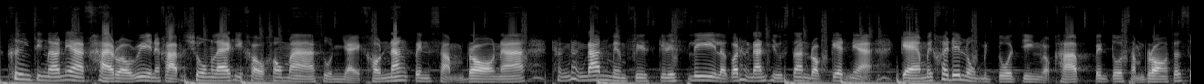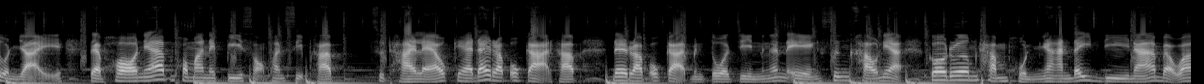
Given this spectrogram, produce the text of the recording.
คือจริงๆแล้วเนี่ยคายรอรี่นะครับช่วงแรกที่เขาเข้ามาส่วนใหญ่เขานั่งเป็นสำรองนะ ทั้งทางด้านเมมฟิสกริสลี่แล้วก็ทางด้านฮิลสันร็อกเก็ตเนี่ย แกไม่ค่อยได้ลงเป็นตัวจริงหรอกครับ เป็นตัวสำรองซะส่วนใหญ่ แต่พอเนี้ยพอมาในปี 2010 ครับ สุดท้ายแล้วแกได้รับโอกาสครับ ได้รับโอกาสเป็นตัวจริงนั่นเอง ซึ่งเขาเนี่ยก็เริ่มทำผลงานได้ดีนะ แบบว่า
